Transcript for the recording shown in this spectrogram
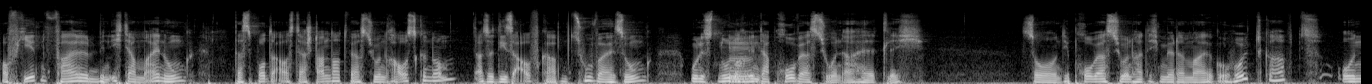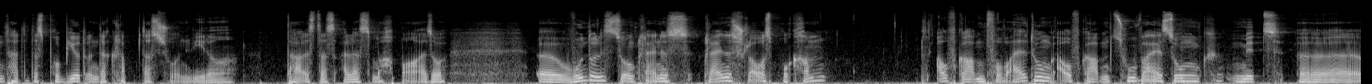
Auf jeden Fall bin ich der Meinung, das wurde aus der Standardversion rausgenommen, also diese Aufgabenzuweisung, und ist nur mhm. noch in der Pro-Version erhältlich. So, und die Pro-Version hatte ich mir dann mal geholt gehabt und hatte das probiert und da klappt das schon wieder. Da ist das alles machbar. Also äh, Wunderlist, so ein kleines, kleines, schlaues Programm. Aufgabenverwaltung, Aufgabenzuweisung mit äh,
